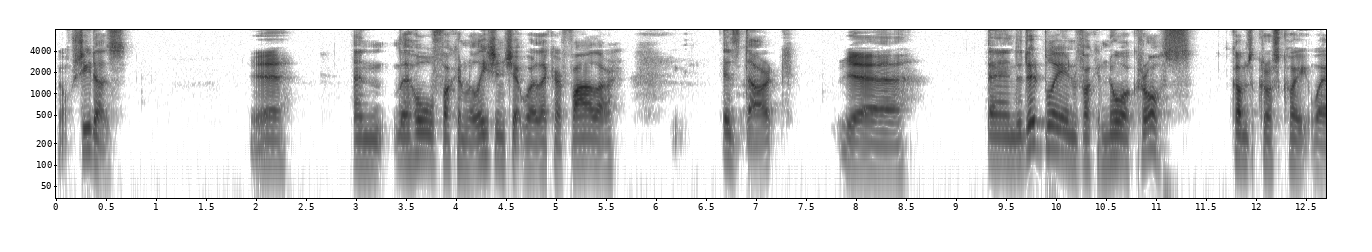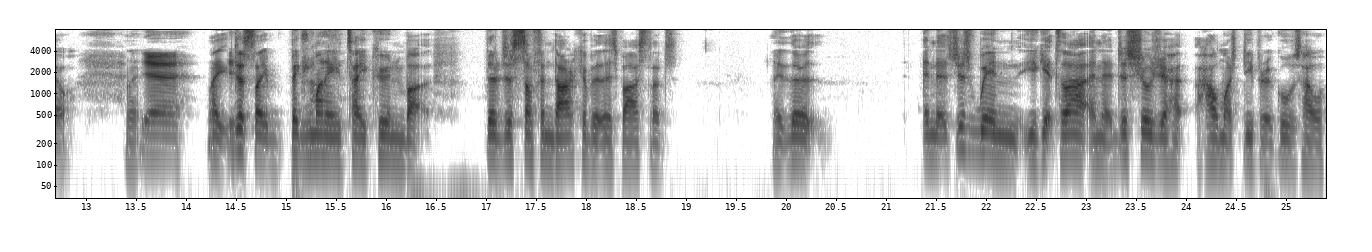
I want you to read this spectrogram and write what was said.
Well, she does Yeah. and the whole fucking relationship where like her father is dark Yeah. and the dude playing fucking Noah Cross comes across quite well Yeah. like just like big money tycoon but there's just something dark about this bastard like they're and it's just when you get to that and it just shows you how, how much deeper it goes how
